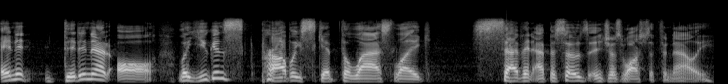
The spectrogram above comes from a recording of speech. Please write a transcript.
and it didn't at all. Like you can s- probably skip the last like seven episodes and just watch the finale,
